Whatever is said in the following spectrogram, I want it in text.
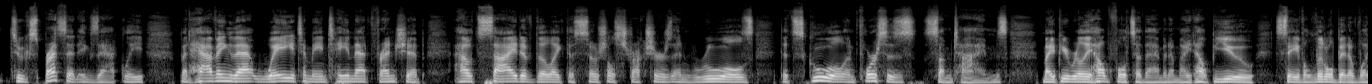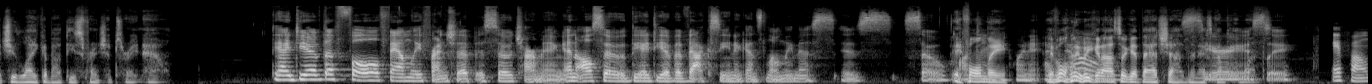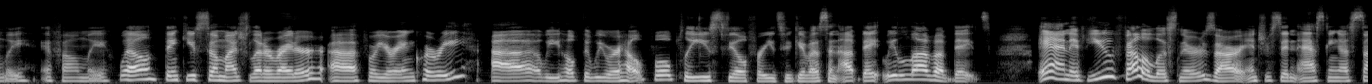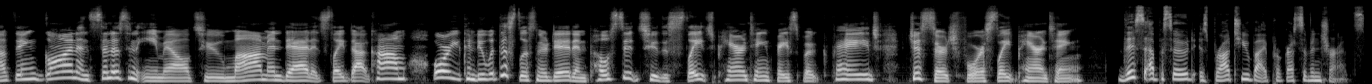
to express it exactly but having that way to maintain that friendship outside of the like the social structures and rules that school enforces sometimes might be really helpful to them and it might help you save a little bit of what you like about these friendships right now. The idea of the full family friendship is so charming and also the idea of a vaccine against loneliness is so if only. if only we can also get that shot in the next Seriously. couple of months If only, if only. Well, thank you so much, letter writer, uh, for your inquiry. Uh, we hope that we were helpful. Please feel free to give us an update. We love updates. And if you fellow listeners are interested in asking us something, go on and send us an email to mom and dad at slate.com, or you can do what this listener did and post it to the Slate Parenting Facebook page. Just search for Slate Parenting. This episode is brought to you by Progressive Insurance.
